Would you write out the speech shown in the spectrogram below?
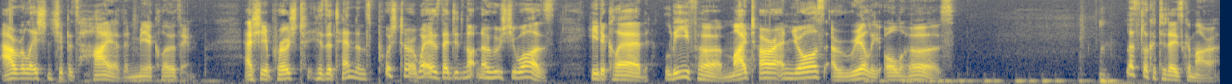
Our relationship is higher than mere clothing. As she approached, his attendants pushed her away as they did not know who she was. He declared, Leave her. My Torah and yours are really all hers. Let's look at today's Gemara.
